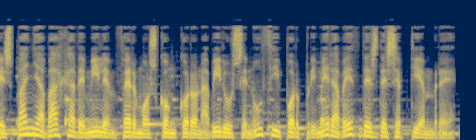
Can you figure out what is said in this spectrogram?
España baja de mil enfermos con coronavirus en UCI por primera vez desde septiembre.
